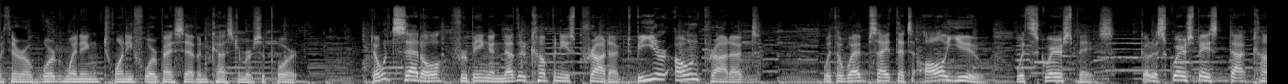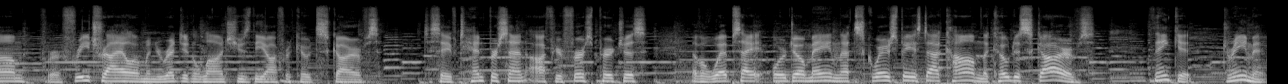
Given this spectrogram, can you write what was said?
with their award winning 24 x 7 customer support. Don't settle for being another company's product. Be your own product with a website that's all you with Squarespace. Go to squarespace.com for a free trial, and when you're ready to launch, use the offer code SCARVES to save 10% off your first purchase of a website or domain. That's squarespace.com. The code is SCARVES. Think it, dream it,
